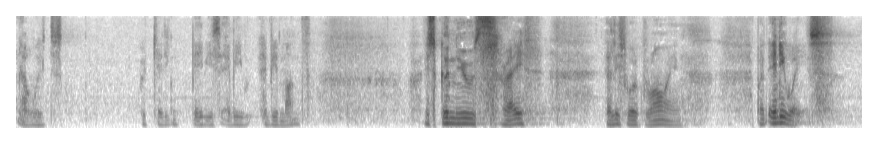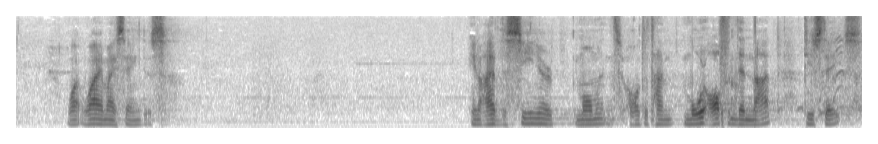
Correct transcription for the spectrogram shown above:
You know, we just we're getting babies every every month. It's good news, right? At least we're growing. But anyways, why, why am I saying this? You know, I have the senior moment all the time, more often than not these days.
